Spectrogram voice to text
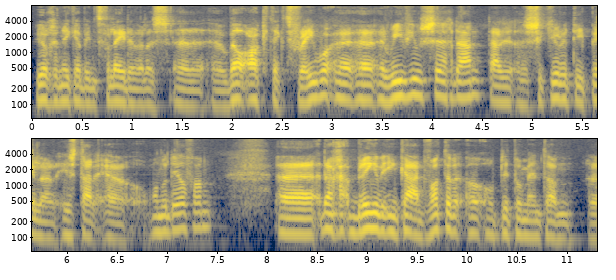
Jurgen en ik hebben in het verleden wel eens wel architect framework reviews gedaan. Daar, de security pillar is daar onderdeel van. Uh, dan brengen we in kaart wat er uh, op dit moment dan uh,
